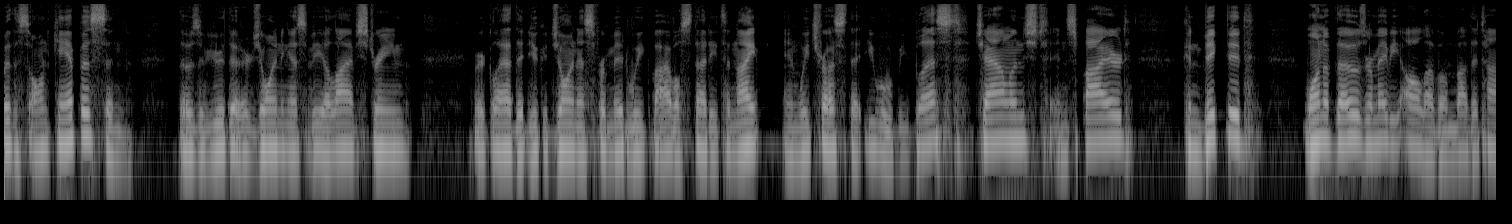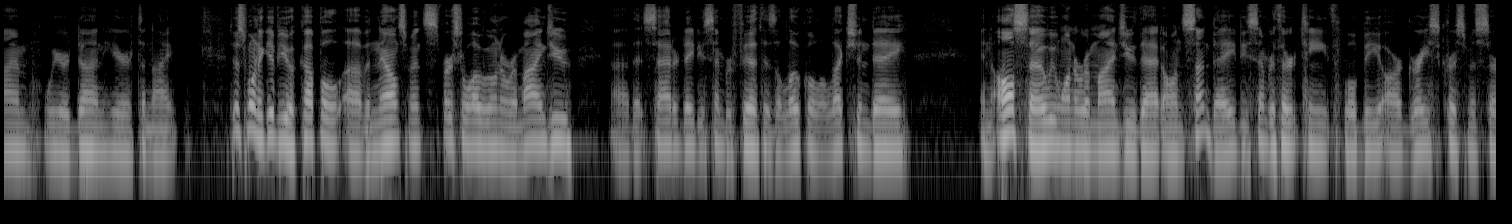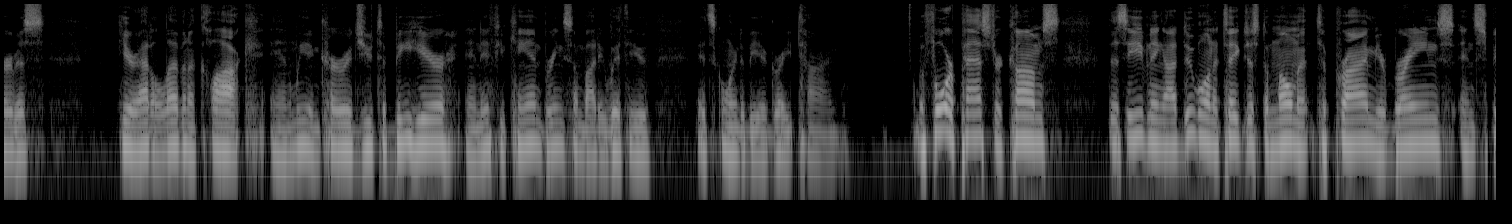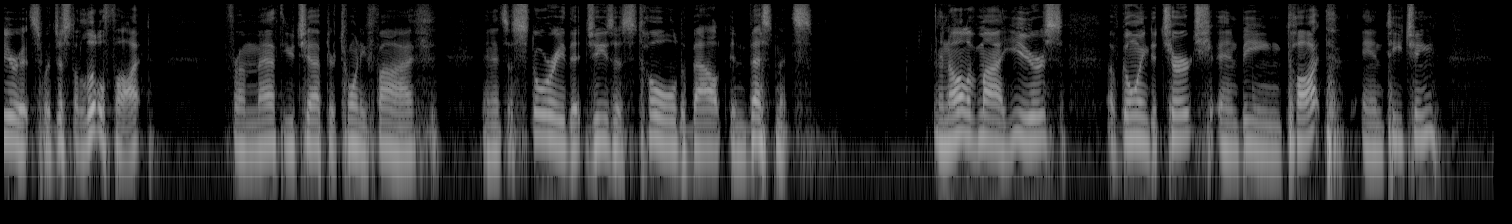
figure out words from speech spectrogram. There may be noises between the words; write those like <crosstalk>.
with us on campus and those of you that are joining us via live stream. We're glad that you could join us for midweek Bible study tonight, and we trust that you will be blessed, challenged, inspired, convicted, one of those or maybe all of them by the time we are done here tonight. Just want to give you a couple of announcements. First of all, we want to remind you uh, that Saturday, December 5th, is a local election day. And also, we want to remind you that on Sunday, December 13th, will be our Grace Christmas service here at 11 o'clock. And we encourage you to be here. And if you can, bring somebody with you. It's going to be a great time. Before Pastor comes this evening, I do want to take just a moment to prime your brains and spirits with just a little thought from Matthew chapter 25. And it's a story that Jesus told about investments. In all of my years of going to church and being taught and teaching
